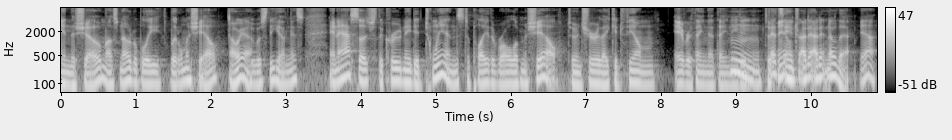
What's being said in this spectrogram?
in the show, most notably little Michelle, Oh, yeah. who was the youngest. And as such, the crew needed twins to play the role of Michelle to ensure they could film everything that they needed hmm, to That's film. interesting. I, I didn't know that. Yeah.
